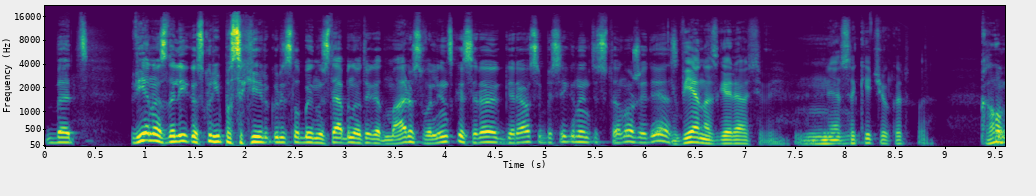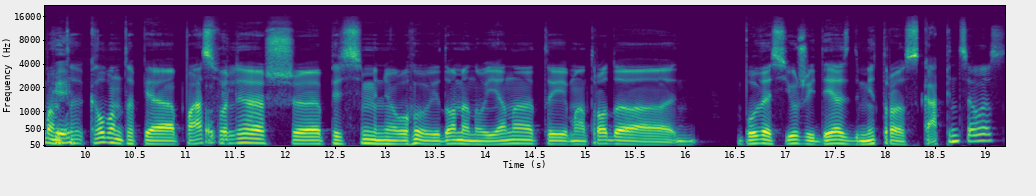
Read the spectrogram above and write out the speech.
bet vienas dalykas, kurį pasakė ir kuris labai nustebino, tai kad Marius Valinskas yra geriausiai besiginantis Steno žaidėjas. Vienas geriausiai. Mm. Nesakyčiau, kad... Kalbant, Okay. kalbant apie pasvalį, okay. aš e, prisiminiau įdomią naujieną, tai man atrodo, buvęs jų žaidėjas Dmitros Kapincevas,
